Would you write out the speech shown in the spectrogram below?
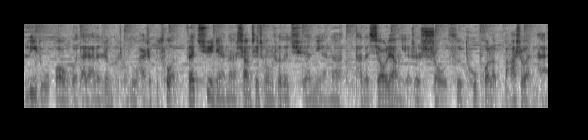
力度，包括大家的认可程度还是不错的。在去年呢，上汽乘用车的全年呢，它的销量也是首次突破了八十万台，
